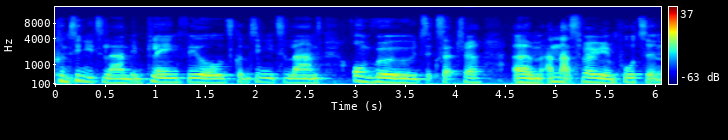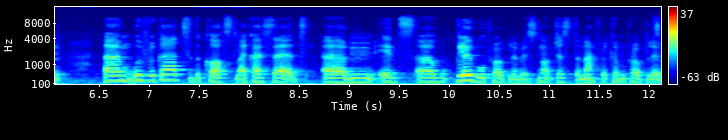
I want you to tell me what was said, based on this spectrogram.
continue to land in playing fields, continue to land on roads, etc. Um, and that's very important. Um, with regard to the cost, like I said, um, it's a global problem. It's not just an African problem.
